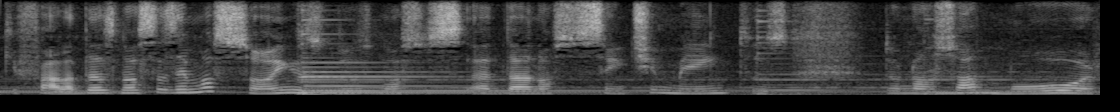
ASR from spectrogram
que fala das nossas emoções, dos nossos, ah, dos nossos sentimentos, do nosso amor,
